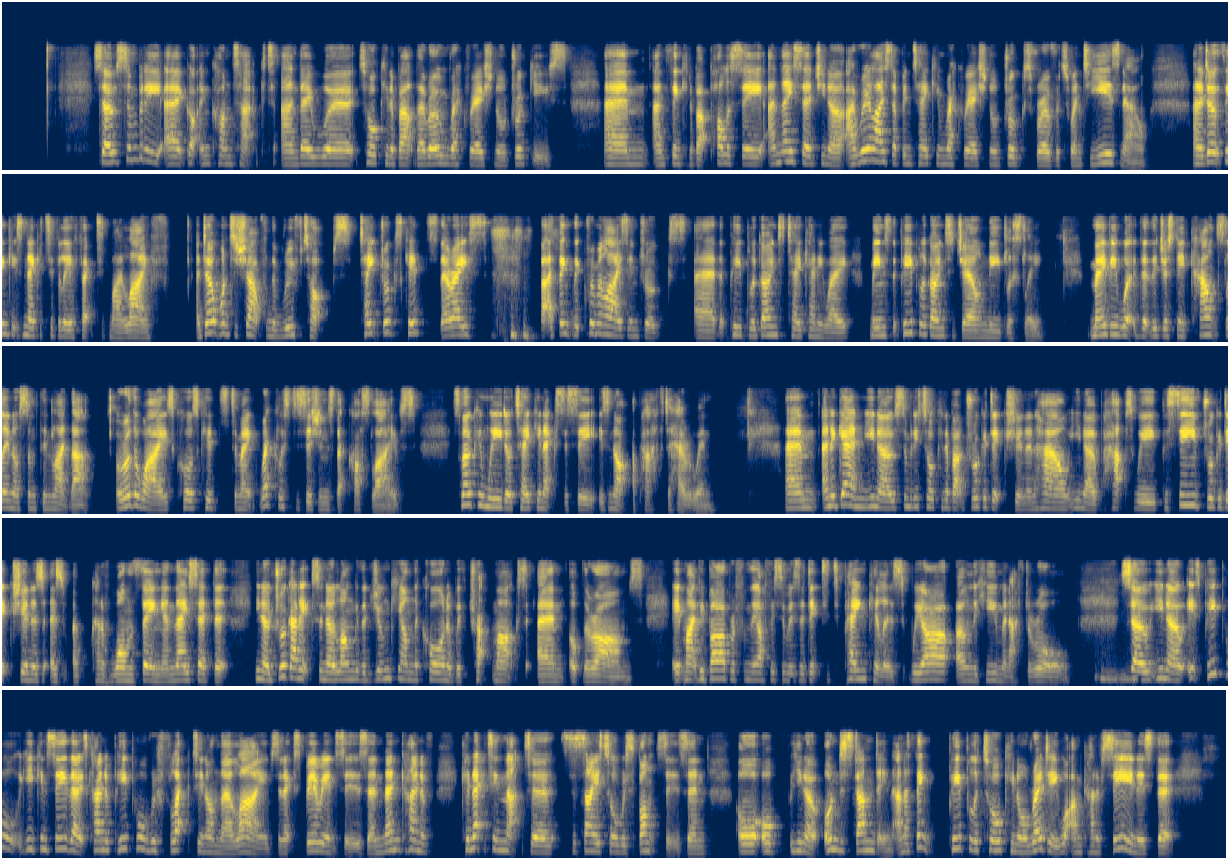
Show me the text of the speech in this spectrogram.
So somebody uh, got in contact and they were talking about their own recreational drug use um, and thinking about policy. And they said, you know, I realized I've been taking recreational drugs for over 20 years now, and I don't think it's negatively affected my life. I don't want to shout from the rooftops, take drugs, kids, they're ace. but I think that criminalizing drugs uh, that people are going to take anyway means that people are going to jail needlessly maybe what, that they just need counselling or something like that, or otherwise cause kids to make reckless decisions that cost lives. Smoking weed or taking ecstasy is not a path to heroin. Um, and again, you know, somebody talking about drug addiction and how, you know, perhaps we perceive drug addiction as, as a kind of one thing. And they said that, you know, drug addicts are no longer the junkie on the corner with trap marks um, up their arms. It might be Barbara from the office who is addicted to painkillers. We are only human after all. Mm-hmm. So, you know, it's people, you can see that it's kind of people reflecting on their lives and experiences and then kind of connecting that to societal responses and, or, or you know, understanding. And I think people are talking already. What I'm kind of seeing is that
